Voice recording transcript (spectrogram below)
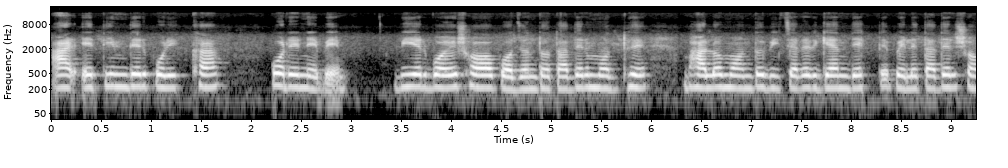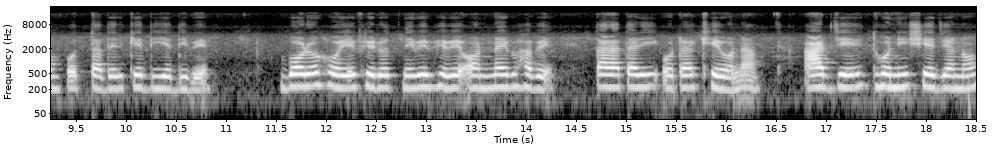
আর এতিমদের পরীক্ষা করে নেবে। বিয়ের বয়স হওয়া পর্যন্ত তাদের মধ্যে ভালো মন্দ বিচারের জ্ঞান দেখতে পেলে তাদের সম্পদ তাদেরকে দিয়ে দিবে। বড় হয়ে ফেরত নেবে ভেবে অন্যায়ভাবে তাড়াতাড়ি ওটা খেও না। আর যে ধনী, সে যেন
